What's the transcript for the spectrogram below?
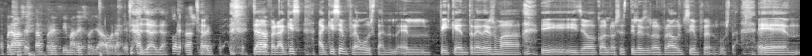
Los Browns están por encima de eso ya ahora. Ya, ya, ya. Ya, pero aquí, aquí siempre gusta el, el pique entre Desma y, y yo con los Steelers y los Browns, siempre nos gusta. Eh,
